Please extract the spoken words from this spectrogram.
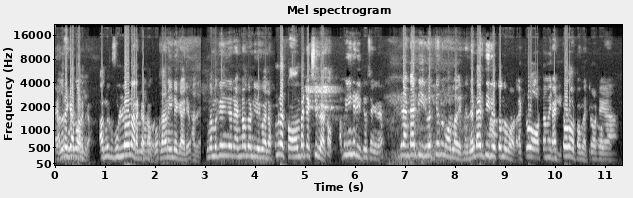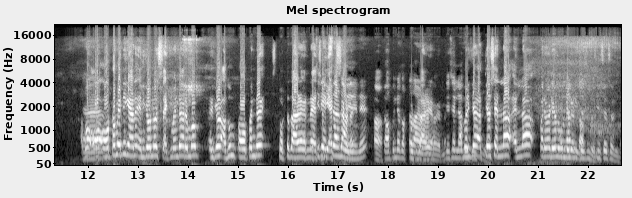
അത് നിങ്ങൾക്ക് ഫുൾ ഓൺ ഇറക്കാം കേട്ടോ. അതാണ് ഇതിന്റെ കാര്യം. നമുക്ക് രണ്ടാം രണ്ടാമത്തെ വണ്ടിയിലേക്ക് പോകാം നമ്മളെ കോമ്പാറ്റ് എക്സ് കേട്ടോ. അപ്പൊ ഇതിന്റെ ഡീറ്റെയിൽസ് എങ്ങനെയാ ഇത് രണ്ടായിരത്തി ഇരുപത്തി ഒന്ന് മോഡലാണ് വരുന്നത് രണ്ടായിരത്തി ഇരുപത്തി ഒന്ന് model petrol automatic petrol automatic അപ്പൊ ഓട്ടോമാറ്റിക് ആണ്. എനിക്ക് തോന്നുന്നു സെഗ്മെന്റ് വരുമ്പോൾ എനിക്ക് അതും ടോപ്പിന്റെ തൊട്ട് താഴെ വരുന്ന. ടോപ്പിന്റെ തൊട്ട്. അത്യാവശ്യം എല്ലാ എല്ലാ പരിപാടികളും ഫീച്ചേഴ്സ് ഉണ്ട്.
